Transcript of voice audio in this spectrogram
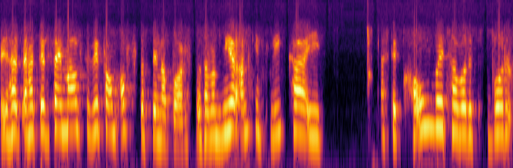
þetta er þeim mál sem við fáum oftast inn á borð. Og það var mjög algengt líka í, eftir COVID, það voru, voru,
